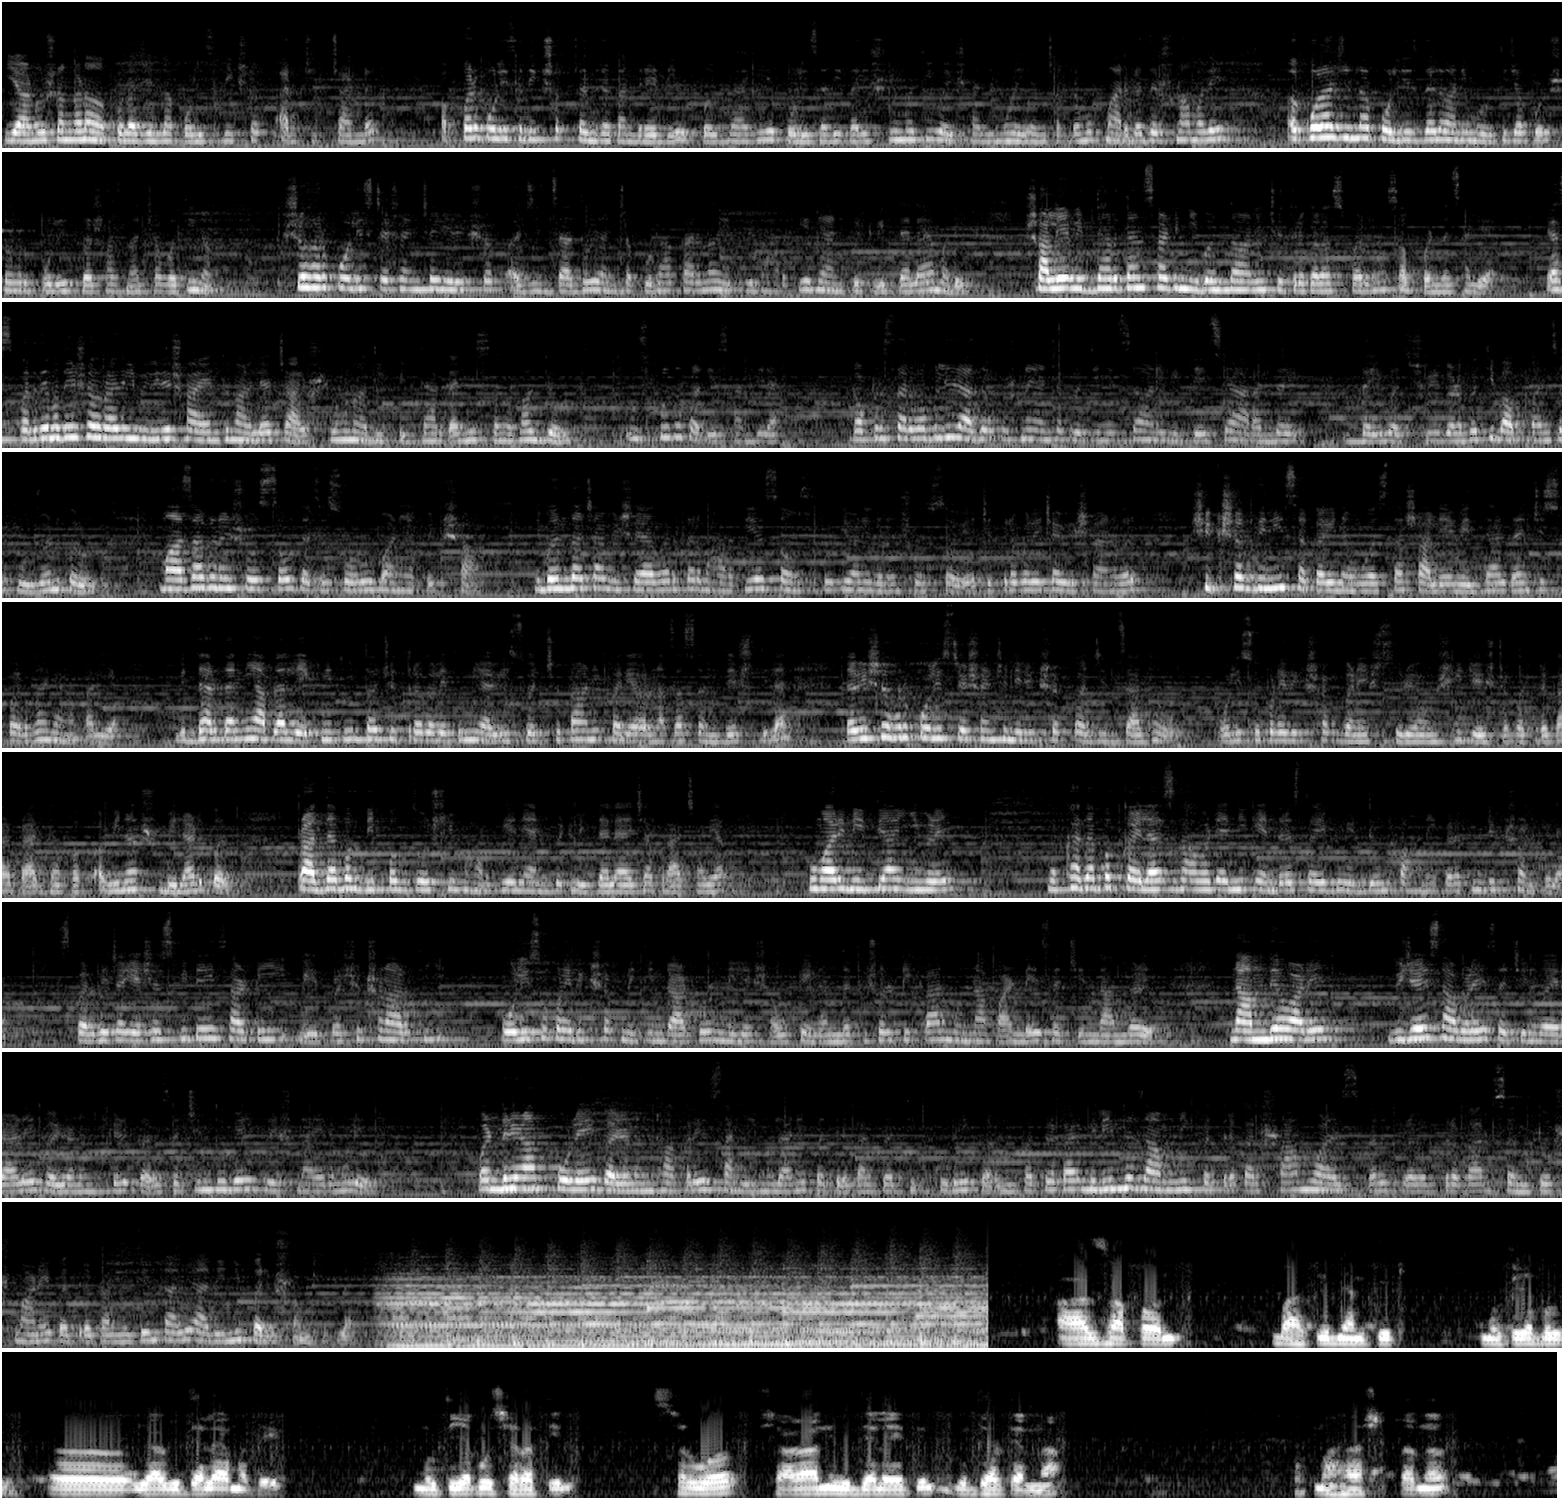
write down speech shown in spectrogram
या अनुषंगानं अकोला जिल्हा पोलीस अधीक्षक अर्चित चांडक अप्पर पोलीस अधीक्षक चंद्रकांत रेड्डी उपविभागीय पोलीस अधिकारी श्रीमती वैशाली मुळे यांच्या प्रमुख मार्गदर्शनामध्ये अकोला जिल्हा पोलीस दल आणि मूर्तिजापूर शहर पोलीस प्रशासनाच्या वतीनं शहर पोलीस स्टेशनचे निरीक्षक अजित जाधव यांच्या पुढाकारानं येथील भारतीय ज्ञानपीठ विद्यालयामध्ये शालेय विद्यार्थ्यांसाठी निबंध आणि चित्रकला स्पर्धा संपन्न झाली आहे या स्पर्धेमध्ये शहरातील विविध शाळांतून आलेल्या चारशेहून अधिक विद्यार्थ्यांनी सहभाग घेऊन उत्स्फूर्त प्रतिसाद दिला. डॉक्टर सर्वपल्ली राधाकृष्ण यांच्या प्रतिमेचं आणि विद्येचे आराध्य दैवत श्री गणपती बाप्पांचं पूजन करून माझा गणेशोत्सव त्याचं स्वरूप आणि अपेक्षा निबंधाच्या विषयावर तर भारतीय संस्कृती आणि गणेशोत्सव या चित्रकलेच्या विषयांवर शिक्षक दिनी सकाळी नऊ वाजता शालेय विद्यार्थ्यांची स्पर्धा घेण्यात आली आहे. विद्यार्थ्यांनी आपल्या लेखणीतून तर चित्रकलेतून यावी स्वच्छता आणि पर्यावरणाचा संदेश दिलाय. त्यावेळी शहर पोलीस स्टेशनचे निरीक्षक अजित जाधव पोलीस उपनिरीक्षक गणेश सूर्यवंशी ज्येष्ठ पत्रकार प्राध्यापक अविनाश बिलाडकर प्राध्यापक दीपक जोशी भारतीय ज्ञानपीठ विद्यालयाच्या प्राचार्य कुमारी नित्या इंगळे मुख्याध्यापक कैलास घावट यांनी केंद्रस्थळी भेट देऊन पाहणी करत निरीक्षण केलं आहे स्पर्धेच्या यशस्वीतेसाठी प्रशिक्षणार्थी पोलीस उपनिरीक्षक नितीन राठोड निलेश आवटे नंदकिशोर टिकार मुन्ना पांडे सचिन दांदळे नामदेवाडे विजय साबळे सचिन वैराळे गजानन खेडकर सचिन दुबे कृष्णा येरमुले पंढरीनाथ पोले गजानन ठाकरे साहिल मुलानी पत्रकार प्रतीक कुरेकर पत्रकार मिलिंद जामनिक पत्रकार श्याम वाळस्कर पत्रकार संतोष माने पत्रकार नितीन काले आदींनी परिश्रम घेतला. आज आपण भारतीय ज्ञानपीठ मूर्तिजापूर या विद्यालयामध्ये मूर्तिजापूर शहरातील सर्व शाळा आणि विद्यालयातील विद्यार्थ्यांना महाराष्ट्रानं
